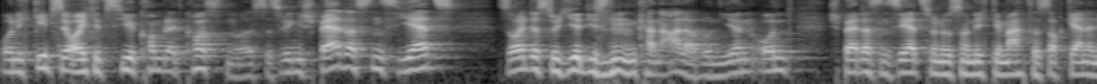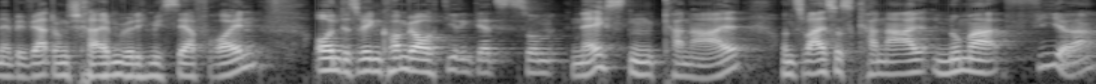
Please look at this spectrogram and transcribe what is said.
und ich gebe sie euch jetzt hier komplett kostenlos. Deswegen spätestens jetzt solltest du hier diesen Kanal abonnieren und spätestens jetzt, wenn du es noch nicht gemacht hast, auch gerne eine Bewertung schreiben, würde ich mich sehr freuen. Und deswegen kommen wir auch direkt jetzt zum nächsten Kanal. Und zwar ist es Kanal Nummer 4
